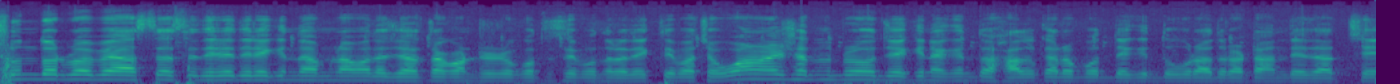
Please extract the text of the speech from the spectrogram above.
সুন্দরভাবে আস্তে আস্তে ধীরে ধীরে কিন্তু আমরা আমাদের যাত্রা কন্টিনিউ করতেছি বন্ধুরা। দেখতে পাচ্ছ ওয়ান আই স্বাতন্ত্র যে কিনা কিন্তু হালকার ওপর দিয়ে কিন্তু উড়াদুরা টান দিয়ে যাচ্ছে।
